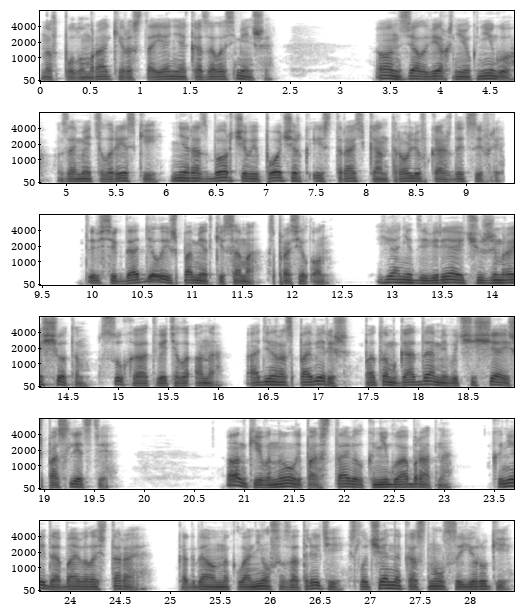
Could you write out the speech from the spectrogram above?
но в полумраке расстояние казалось меньше. Он взял верхнюю книгу, заметил резкий, неразборчивый почерк и страсть к контролю в каждой цифре. «Ты всегда делаешь пометки сама?» – спросил он. «Я не доверяю чужим расчетам», – сухо ответила она. «Один раз поверишь, потом годами вычищаешь последствия». Он кивнул и поставил книгу обратно. К ней добавилась вторая. Когда он наклонился за третьей, случайно коснулся ее руки.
